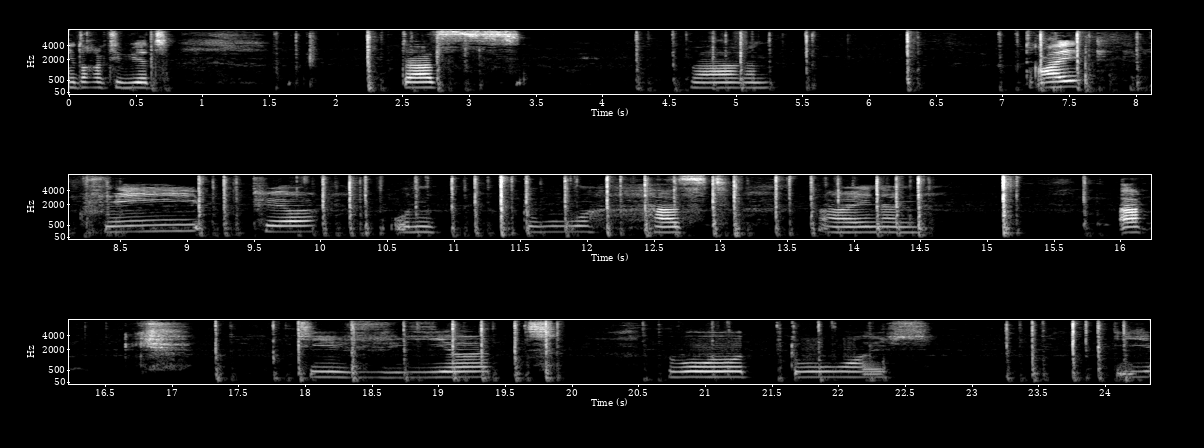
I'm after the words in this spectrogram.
jedoch aktiviert. Das waren drei Creeper und du hast einen aktiviert, wodurch die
